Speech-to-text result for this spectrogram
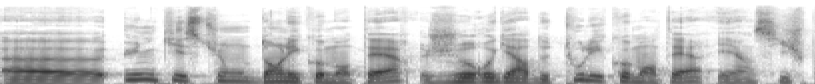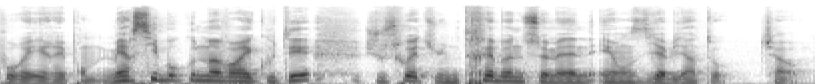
une question dans les commentaires. Je regarde tous les commentaires et ainsi je pourrai y répondre. Merci beaucoup de m'avoir écouté. Je vous souhaite une très bonne semaine et on se dit à bientôt. Ciao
